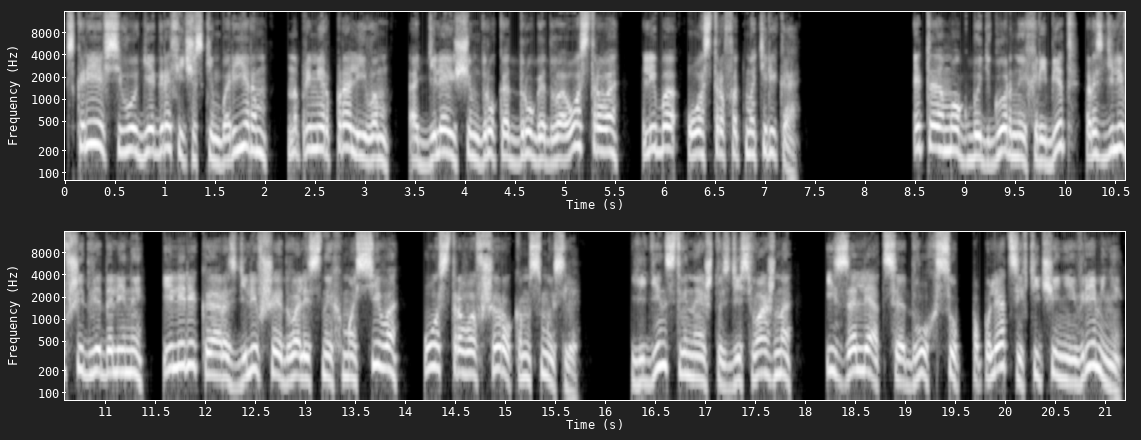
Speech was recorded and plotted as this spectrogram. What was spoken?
скорее всего географическим барьером, например, проливом, отделяющим друг от друга два острова, либо остров от материка. Это мог быть горный хребет, разделивший две долины, или река, разделившая два лесных массива, острова в широком смысле. Единственное, что здесь важно, изоляция двух субпопуляций в течение времени,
